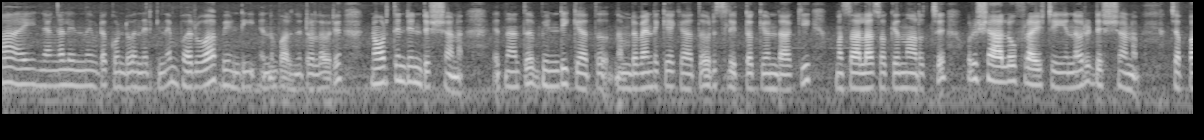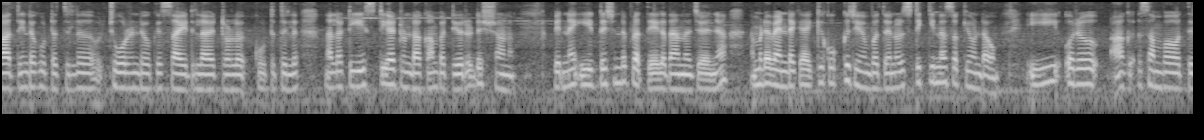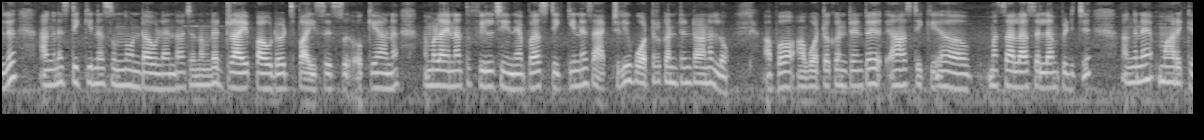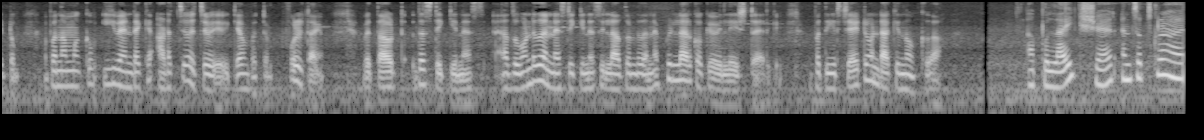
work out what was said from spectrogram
Hi ഞങ്ങൾ ഇന്ന് ഇവിടെ കൊണ്ടുവന്നിരിക്കുന്നത് ബർവ ഭിണ്ടി എന്ന് പറഞ്ഞിട്ടുള്ള ഒരു നോർത്ത് ഇന്ത്യൻ ഡിഷാണ്. ഇതിനകത്ത് ഭിണ്ടിക്കകത്ത് നമ്മുടെ വെണ്ടയ്ക്കകത്ത് ഒരു സ്ലിറ്റൊക്കെ ഉണ്ടാക്കി മസാലാസൊക്കെ നിറച്ച് ഒരു ഷാലോ ഫ്രൈ ചെയ്യുന്ന ഒരു ഡിഷാണ്. ചപ്പാത്തിന്റെ കൂട്ടത്തിൽ ചോറിന്റെ ഒക്കെ സൈഡിലായിട്ടുള്ള കൂട്ടത്തിൽ നല്ല ടേസ്റ്റി ആയിട്ട് ഉണ്ടാക്കാൻ പറ്റിയ ഒരു ഡിഷാണ്. പിന്നെ ഈ ഡിഷിന്റെ പ്രത്യേകത എന്ന് വെച്ച് കഴിഞ്ഞാൽ നമ്മുടെ വെണ്ടയ്ക്കായ്ക്ക് കുക്ക് ചെയ്യുമ്പോഴത്തേനും ഒരു സ്റ്റിക്കിനെസ് ഒക്കെ ഉണ്ടാവും. ഈ ഒരു സംഭവത്തിൽ അങ്ങനെ സ്റ്റിക്കിനെസ് ഒന്നും ഉണ്ടാവില്ല എന്താ വെച്ചാൽ നമ്മുടെ ഡ്രൈ പൗഡേർഡ് സ്പൈസസ് ഒക്കെയാണ് നമ്മൾ അതിനകത്ത് ഫിൽ ചെയ്യുന്നത് അപ്പോൾ സ്റ്റിക്കിനെസ് ആക്ച്വലി വാട്ടർ കണ്ടന്റ് ആണല്ലോ. അപ്പോൾ ആ വാട്ടർ കണ്ടന്റ് ആ സ്റ്റിക്ക് മസാലാസ് എല്ലാം പിടിച്ച് അങ്ങനെ മാറിക്കിട്ടും. അപ്പോൾ നമുക്ക് ഈ വെണ്ടയ്ക്ക അടച്ച് വെച്ച് വേവിക്കാൻ പറ്റും. Full time without the stickiness അതുകൊണ്ട് തന്നെ സ്റ്റിക്കിനെസ് ഇല്ലാത്തതുകൊണ്ട് തന്നെ പിള്ളേർക്കൊക്കെ വലിയ ഇഷ്ടമായിരിക്കും. അപ്പോൾ തീർച്ചയായിട്ടും ഉണ്ടാക്കി നോക്കുക. അപ്പോൾ ലൈക്ക് ഷെയർ ആൻഡ് സബ്സ്ക്രൈബ്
